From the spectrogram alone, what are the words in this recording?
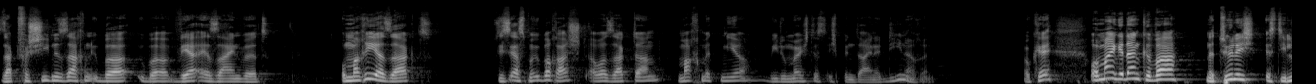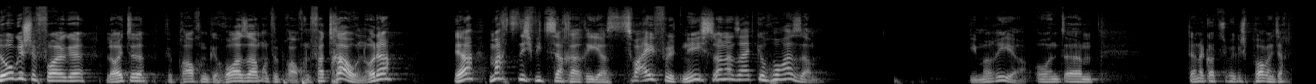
sagt verschiedene Sachen über, über wer er sein wird. Und Maria sagt, sie ist erstmal überrascht, aber sagt dann, mach mit mir, wie du möchtest, ich bin deine Dienerin. Okay? Und mein Gedanke war, natürlich ist die logische Folge, Leute, wir brauchen Gehorsam und wir brauchen Vertrauen, oder? Ja? Macht's nicht wie Zacharias, zweifelt nicht, sondern seid gehorsam. Wie Maria. Und ähm, dann hat Gott zu mir gesprochen. Ich dachte,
